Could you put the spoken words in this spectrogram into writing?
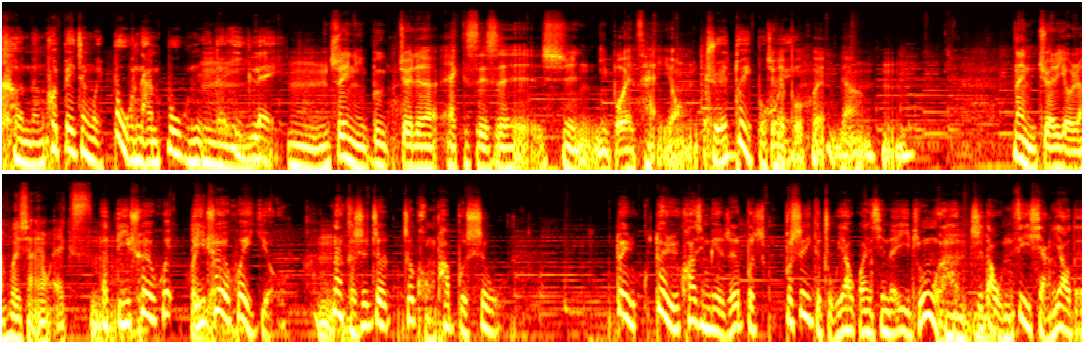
可能会被认为不男不女的异类，嗯，所以你不觉得 X 是是你不会采用的？绝对不会绝对。不会这样。嗯，那你觉得有人会想用 X 吗那？的确会，的确会有。嗯那可是这这恐怕不是我对对于跨性别这不是不是一个主要关心的议题，因为我很知道我们自己想要的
